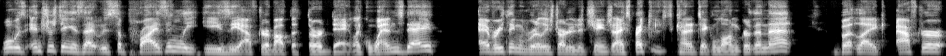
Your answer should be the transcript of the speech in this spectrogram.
what was interesting is that it was surprisingly easy after about the third day. Like Wednesday, everything really started to change. And I expected it to kind of take longer than that. But like after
